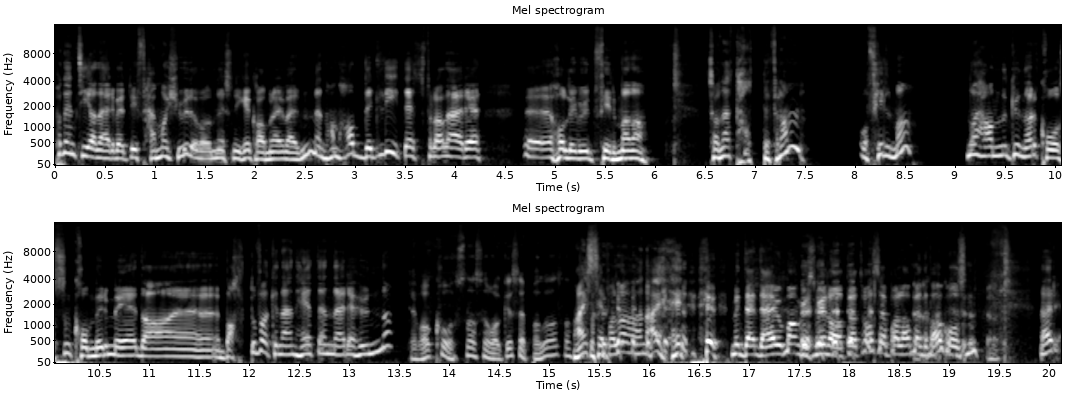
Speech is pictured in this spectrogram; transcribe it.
på den tida der, vet du, i 25, det var nesten ikke kamera i verden, men han hadde et lite et fra det her eh, Hollywood-firmaet, da. Så han har tatt det fram og filma. Når han Gunnar Kaasen kommer med da eh, Balto, var ikke det han het, den der hunden, da? Det var Kåsen, altså. Det var ikke Seppala, altså. Nei, Seppala, nei, men det, det er jo mange som vil ha til at det var Seppala, men det var Kaasen. Der,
